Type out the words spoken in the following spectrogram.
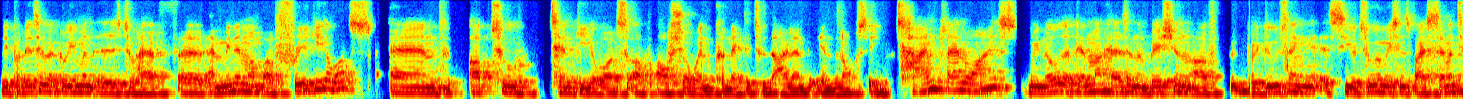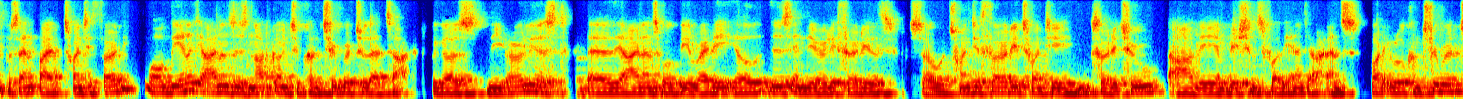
the political agreement is to have uh, a minimum of three gigawatts and up to 10 gigawatts of offshore wind connected to the island in the North Sea. Time plan wise, we know that Denmark has an ambition of reducing CO2 emissions by 70% by 2030. Well, the energy islands is not going to contribute to that target because the earliest uh, the islands will be ready is in the early 30s. So 2030, 2032 are the ambitions for the energy islands, but it will contribute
